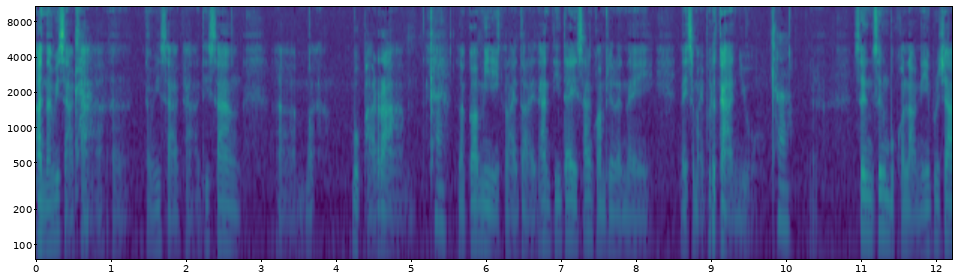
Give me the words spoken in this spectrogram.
อ่านางวิสาขาอ่านางวิสาขาที่สร้างบุพาราม แล้วก็มีอีกหลายต่อหลายท่านที่ได้สร้างความเจริญในในสมัยพุทธกาลอยู่ ซึ่งซึ่งบุคคลเหล่านี้พระเจ้า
